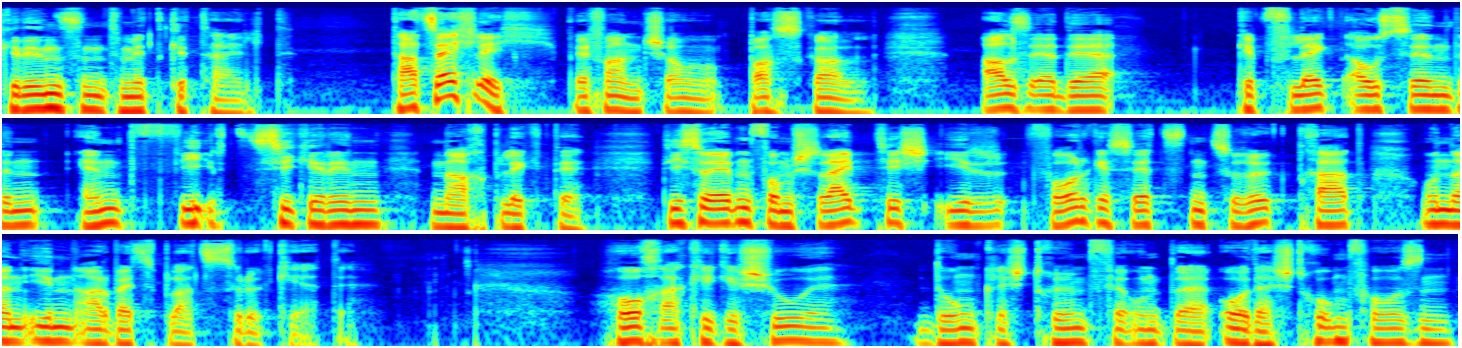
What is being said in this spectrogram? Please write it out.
grinsend mitgeteilt. Tatsächlich, befand Jean Pascal, als er der gepflegt aussehenden End-40erin nachblickte, die soeben vom Schreibtisch ihrer Vorgesetzten zurücktrat und an ihren Arbeitsplatz zurückkehrte. Hochackige Schuhe, dunkle Strümpfe und, äh, oder Strumpfhosen,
